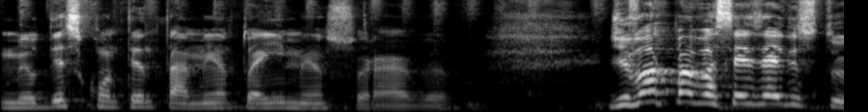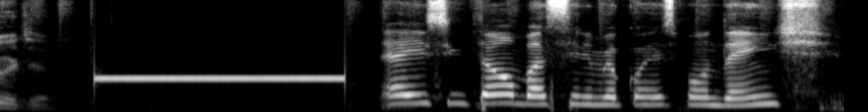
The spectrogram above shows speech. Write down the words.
meu descontentamento é imensurável. De volta para vocês aí do estúdio. É isso então, Bacine, meu correspondente.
